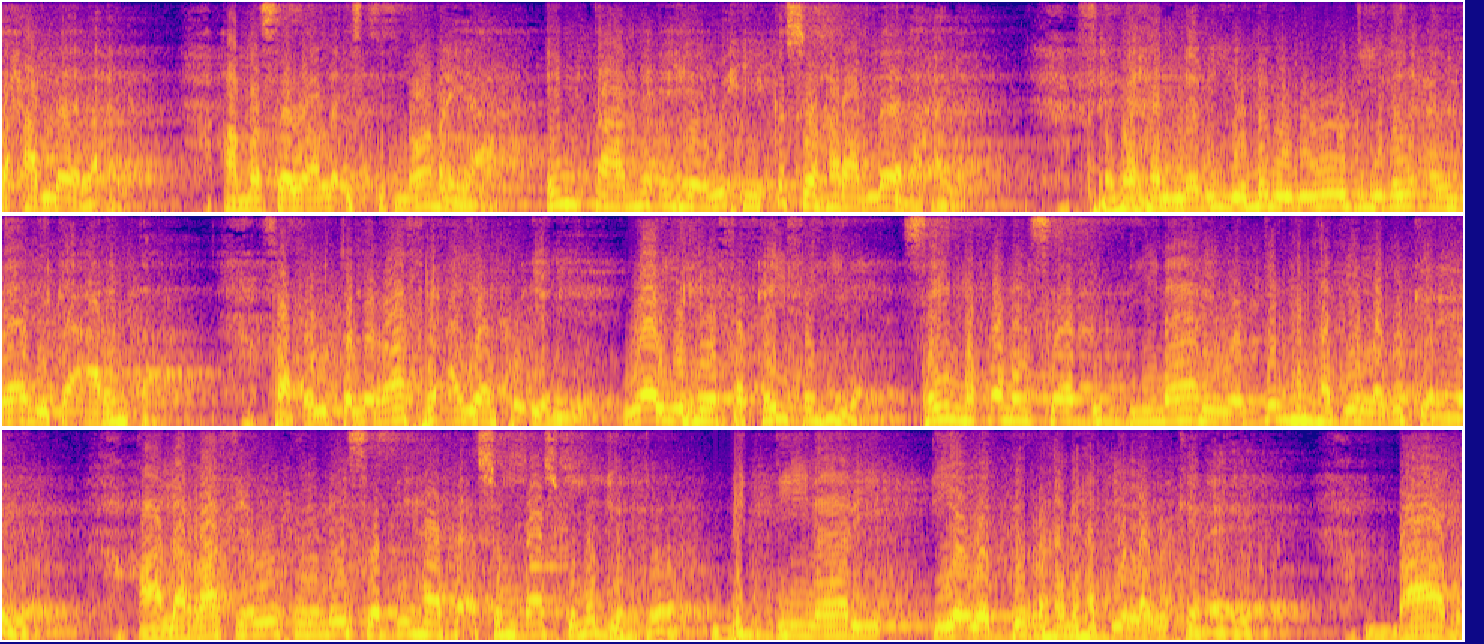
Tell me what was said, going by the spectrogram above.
baxaad leedahay. Amase waa la istifnoonayaa intaa ma ahee wixii ka soo haraad leedahay. Fanaha nebiyu nebigu wuu diiday can daalika arrinta faqultu liraafic ayaan ku idhi waayahee fa kayfa hiya say noqonaysaa biddinaari wadirham haddii lagu kireeyo qaala raafic wuxuu yidhi laysa biha ba'sun baas kuma jirto biddiinaari iyo wadirhami haddii lagu kireeyo baabu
